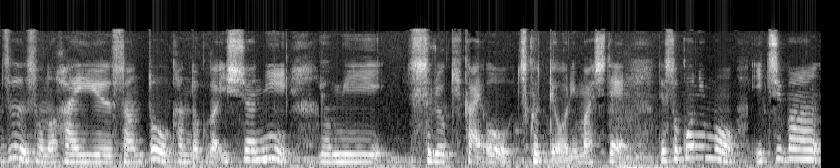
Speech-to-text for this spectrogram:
ずその俳優さんと監督が一緒に読みする機会を作っておりましてでそこにも一番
